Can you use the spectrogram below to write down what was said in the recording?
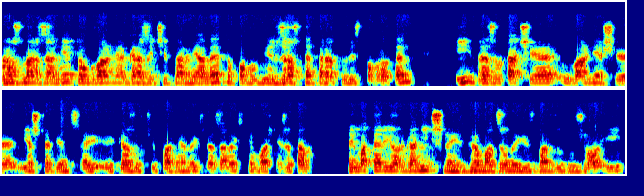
rozmarzanie, to uwalnia gazy cieplarniane, to powoduje wzrost temperatury z powrotem i w rezultacie uwalnia się jeszcze więcej gazów cieplarnianych, związanych z tym właśnie, że tam tej materii organicznej zgromadzonej jest bardzo dużo i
